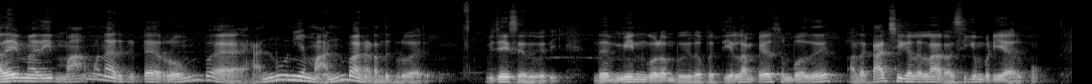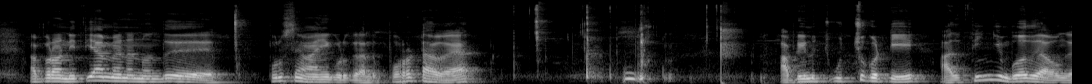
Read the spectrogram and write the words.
அதே மாதிரி மாமனார்கிட்ட ரொம்ப அந்நூன்யம் அன்பாக நடந்துக்கிடுவார் விஜய் சேதுபதி. இந்த மீன் குழம்பு இதை பற்றி எல்லாம் பேசும்போது அந்த காட்சிகள் எல்லாம் ரசிக்கும்படியாக இருக்கும். அப்புறம் நித்யா மேனன் வந்து புருஷன் வாங்கி கொடுக்குற அந்த புரோட்டாவை அப்படின்னு உச்சு கொட்டி அது திங்கும்போது அவங்க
